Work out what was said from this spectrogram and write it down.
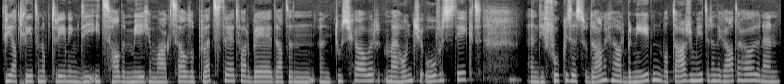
triatleten op training die iets hadden meegemaakt. Zelfs op wedstrijd waarbij dat een, een toeschouwer met hondje oversteekt. En die focus is zodanig naar beneden, wattagemeter in de gaten houden en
